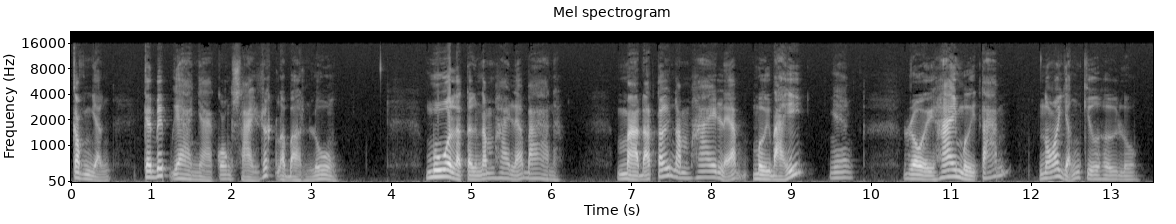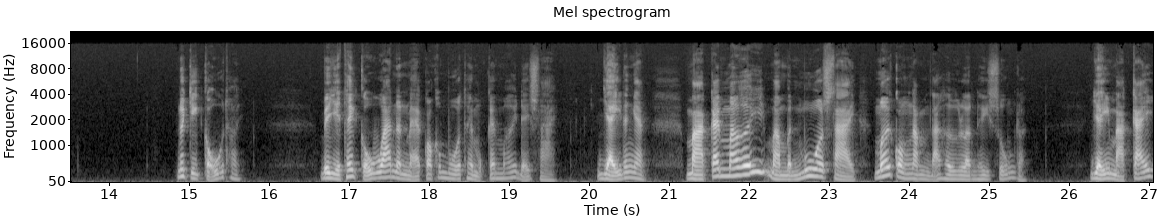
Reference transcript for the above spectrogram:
công nhận cái bếp ga nhà con xài rất là bền luôn. Mua là từ năm 2003 nè, mà đã tới năm 2017 nha. Rồi 2018 nó vẫn chưa hư luôn. Nó chỉ cũ thôi. Bây giờ thấy cũ quá nên mẹ con có mua thêm một cái mới để xài. Vậy đó nha. Mà cái mới mà mình mua xài mới con năm đã hư lên hy xuống rồi. Vậy mà cái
